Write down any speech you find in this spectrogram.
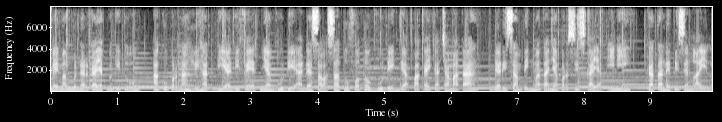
Memang benar kayak begitu, aku pernah lihat dia di feednya Bude ada salah satu foto Bude gak pakai kacamata, dari samping matanya persis kayak ini, kata netizen lain.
